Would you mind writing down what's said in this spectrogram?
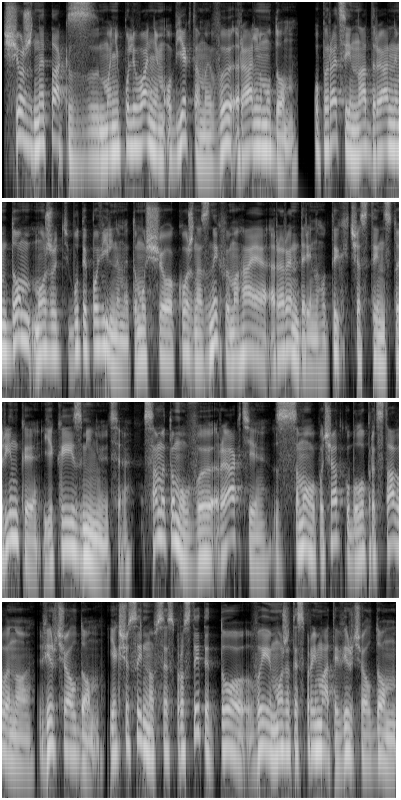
Що ж не так з маніпулюванням об'єктами в реальному DOM? Операції над реальним DOM можуть бути повільними, тому що кожна з них вимагає ререндерінгу тих частин сторінки, які змінюються. Саме тому в React з самого початку було представлено Virtual DOM. Якщо сильно все спростити, то ви можете сприймати Virtual DOM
